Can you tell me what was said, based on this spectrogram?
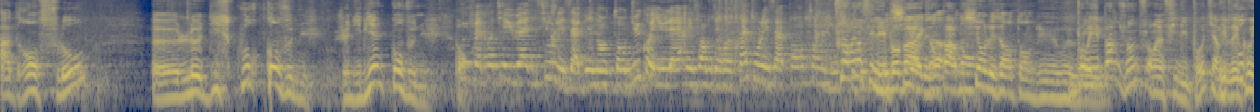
à grand flot euh, le discours convenu. Je dis bien convenu. Bon. Oui, enfin, quand il y a eu Annecy, on les a bien entendus. Quand il y a eu la réforme des retraites, on les a pas entendus. Florian. Philippot, par exemple, pardon. Si on les a entendus, oui, Vous oui. pourriez pas rejoindre Florian Philippot Tiens, Mais vous avez pourquoi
